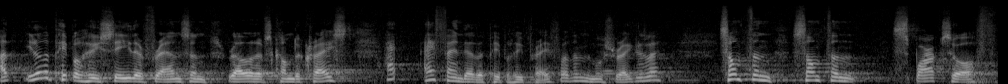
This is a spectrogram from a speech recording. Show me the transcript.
And you know the people who see their friends and relatives come to Christ? I, find the people who pray for them the most regularly. Something, something sparks off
